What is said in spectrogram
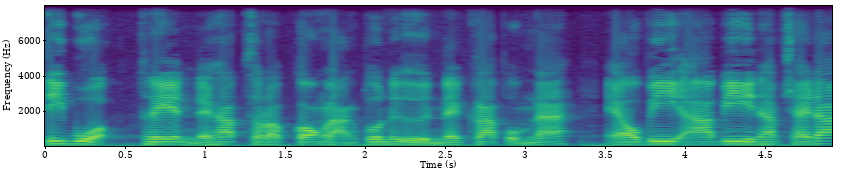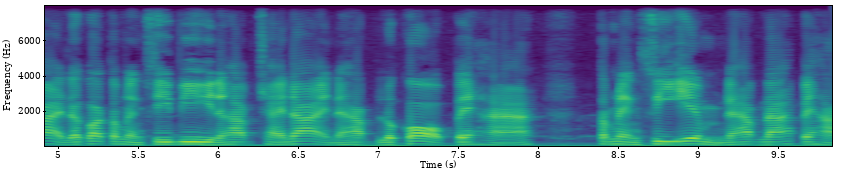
ตีบวกเทรนนะครับสำหรับกองหลังตัวอื่นๆนะครับผมนะ LB RB นะครับใช้ได้แล้วก็ตำแหน่ง CB นะครับใช้ได้นะครับ แล้วก็ไปหาตำแหน่ง CM นะครับนะไปหา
